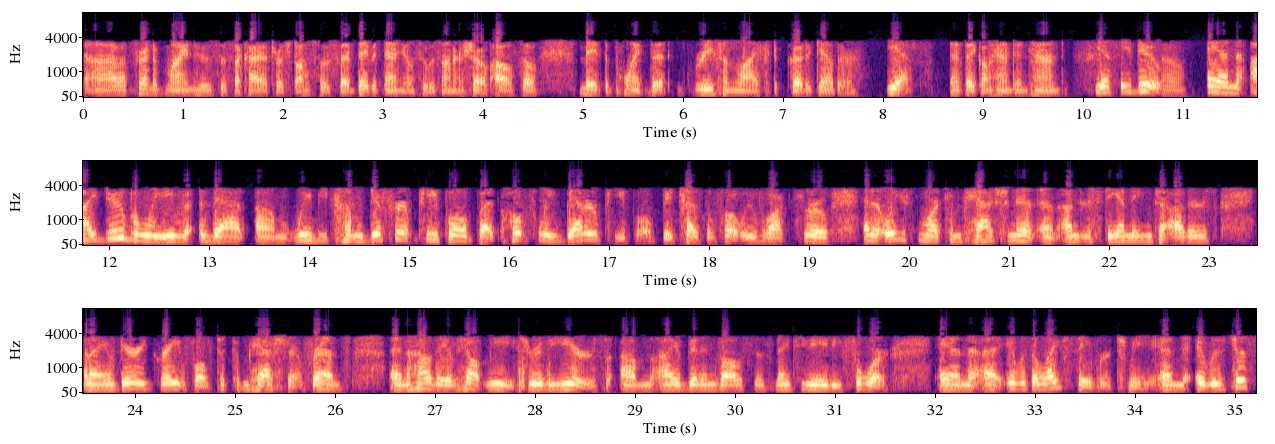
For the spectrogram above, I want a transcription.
uh, a friend of mine who's a psychiatrist also said, David Daniels, who was on our show, also made the point that grief and life go together. Yes. That they go hand in hand. Yes, they do. So, And I do believe that um, we become different people, but hopefully better people because of what we've walked through, and at least more compassionate and understanding to others. And I am very grateful to Compassionate Friends and how they have helped me through the years. Um, I've been involved since 1984, and uh, it was a lifesaver to me. And it was just,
